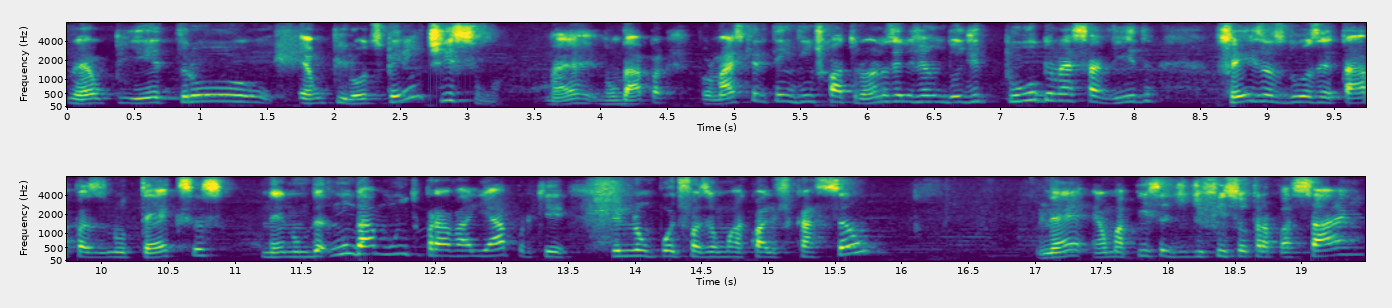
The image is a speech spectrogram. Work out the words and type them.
Né? O Pietro é um piloto experientíssimo. Né? Não dá para, por mais que ele tenha 24 anos, ele já andou de tudo nessa vida, fez as duas etapas no Texas, né? Não não dá muito para avaliar porque ele não pôde fazer uma qualificação, né? É uma pista de difícil ultrapassagem,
